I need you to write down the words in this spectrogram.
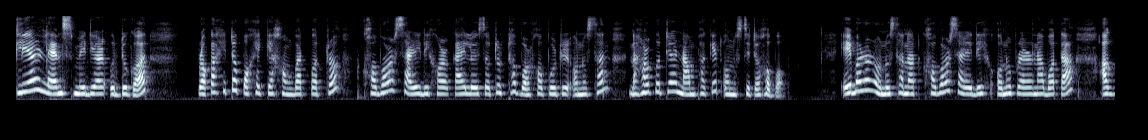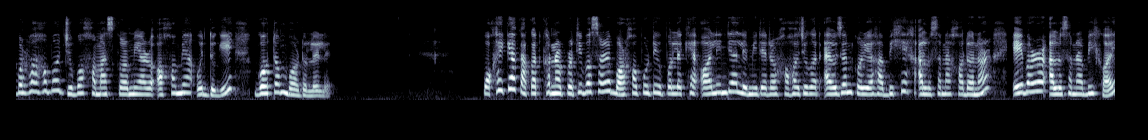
ক্লিয়াৰ লেন্স মিডিয়াৰ উদ্যোগত প্ৰকাশিত পষেকীয়া সংবাদপত্ৰ খবৰ চাৰি দিশৰ কাইলৈ চতুৰ্থ বৰ্ষপূৰ্তিৰ অনুষ্ঠান নাহৰকটীয়াৰ নামফাকেত অনুষ্ঠিত হ'ব। এইবাৰৰ অনুষ্ঠানত খবৰ চাৰিদিশ অনুপ্ৰেৰণা বঁটা আগবঢ়োৱা হ'ব যুৱ সমাজকৰ্মী আৰু অসমীয়া উদ্যোগী গৌতম বৰদলৈলৈ। পষেকীয়া কাকতখনৰ প্ৰতিবছৰে বৰ্ষপূৰ্তি উপলক্ষে অইল ইণ্ডিয়া লিমিটেডৰ সহযোগত আয়োজন কৰি অহা বিশেষ আলোচনা সদনৰ এইবাৰৰ আলোচনাৰ বিষয়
